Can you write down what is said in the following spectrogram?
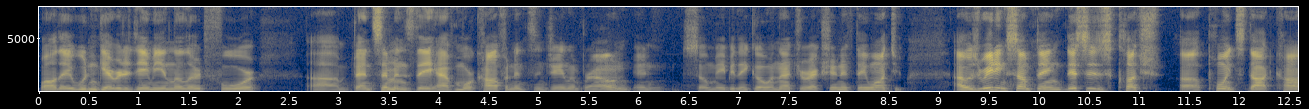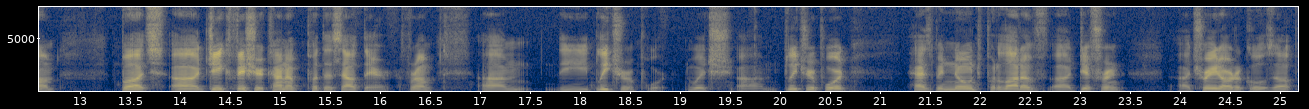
while they wouldn't get rid of Damian Lillard for um, Ben Simmons, they have more confidence in Jaylen Brown, and so maybe they go in that direction if they want to. I was reading something. This is ClutchPoints.com, uh, but uh, Jake Fisher kind of put this out there from um, the Bleacher Report, which um, Bleacher Report has been known to put a lot of uh, different uh, trade articles up.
